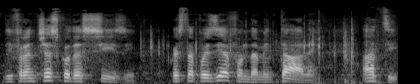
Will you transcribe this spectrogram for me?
di Francesco d'Assisi. Questa poesia è fondamentale, anzi,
